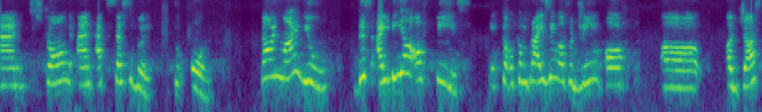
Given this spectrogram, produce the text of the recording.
and strong and accessible to all. Now, in my view, this idea of peace, comprising of a dream of uh, a just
